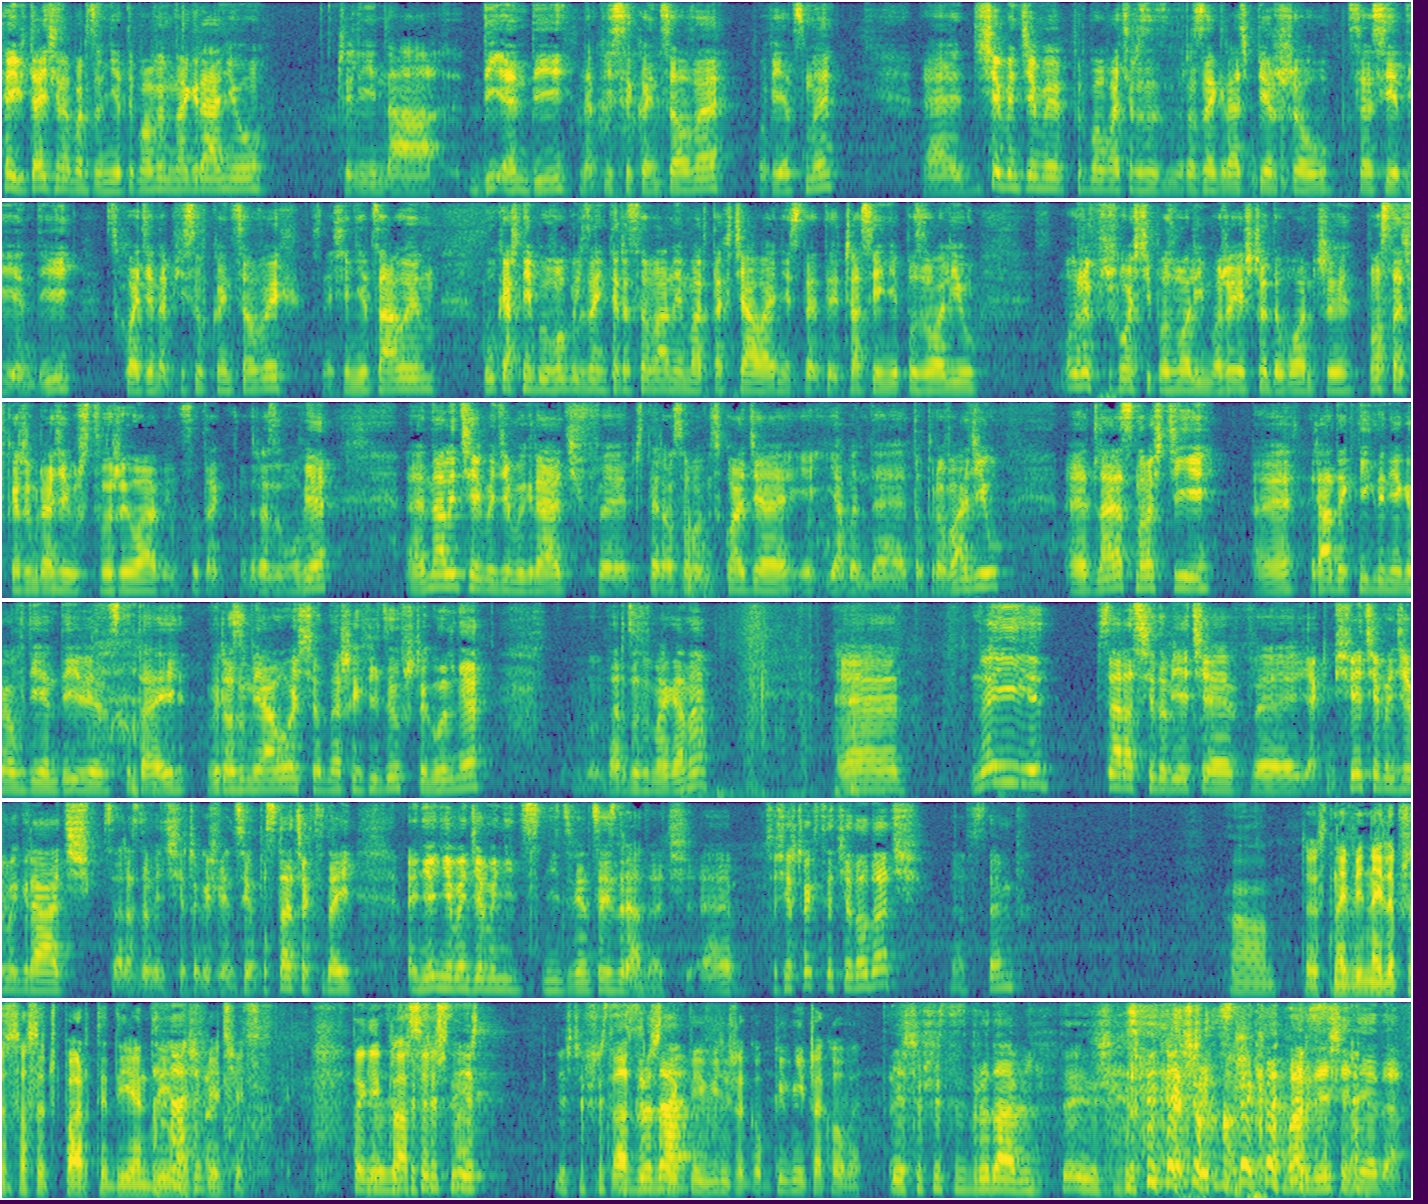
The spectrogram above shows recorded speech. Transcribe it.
Hej, witajcie na bardzo nietypowym nagraniu, czyli na D&D, napisy końcowe, powiedzmy. E, dzisiaj będziemy próbować rozegrać pierwszą sesję D&D w składzie napisów końcowych, w sensie niecałym. Łukasz nie był w ogóle zainteresowany, Marta chciała, niestety czas jej nie pozwolił. Może w przyszłości pozwoli, może jeszcze dołączy. Postać w każdym razie już stworzyła, więc to tak od razu mówię. E, no ale dzisiaj będziemy grać w czteroosobowym składzie, ja będę to prowadził. E, dla jasności, e, Radek nigdy nie grał w D&D, więc tutaj wyrozumiałość od naszych widzów szczególnie. Bardzo wymagana. E, no i zaraz się dowiecie w jakim świecie będziemy grać, zaraz dowiecie się czegoś więcej o postaciach. Tutaj nie, nie będziemy nic, nic więcej zdradzać. Coś jeszcze chcecie dodać na wstęp? To jest najlepsze sausage party D&D na świecie. Takie klasyczne. Jeszcze wszyscy z brodami. piwniczakowe. Jeszcze wszyscy z brodami. To już Bardziej się nie da.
